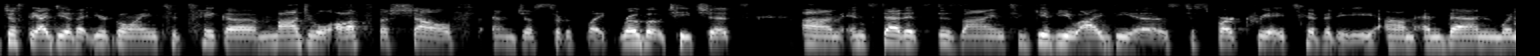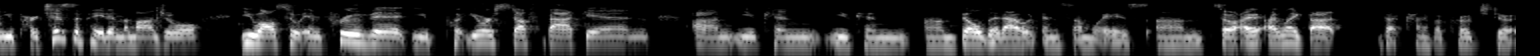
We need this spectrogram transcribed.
just the idea that you're going to take a module off the shelf and just sort of like robo teach it, um, instead, it's designed to give you ideas, to spark creativity. Um, and then when you participate in the module, you also improve it, you put your stuff back in, um, you can you can um, build it out in some ways. Um, so I, I, like that, that kind of approach to it.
